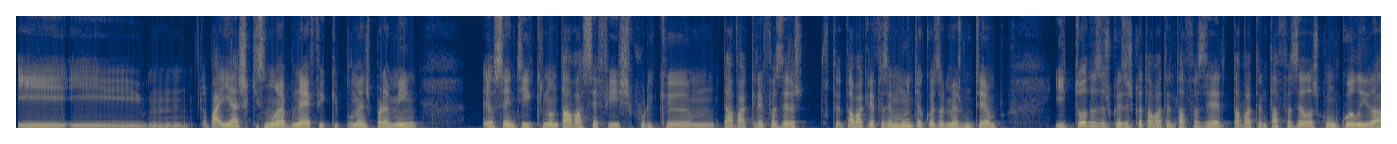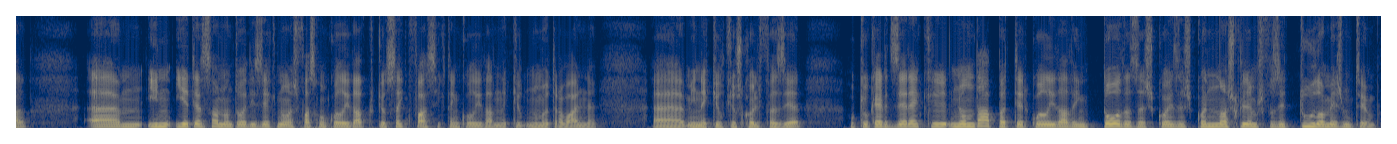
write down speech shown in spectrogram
e, e, hum, opa, e acho que isso não é benéfico pelo menos para mim eu senti que não estava a ser fixe porque hum, estava a querer fazer estava a querer fazer muita coisa ao mesmo tempo e todas as coisas que eu estava a tentar fazer estava a tentar fazê-las com qualidade um, e, e, atenção, não estou a dizer que não as faço com qualidade, porque eu sei que faço e que tenho qualidade naquilo, no meu trabalho né? Uh, e naquilo que eu escolho fazer. O que eu quero dizer é que não dá para ter qualidade em todas as coisas quando nós escolhemos fazer tudo ao mesmo tempo.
